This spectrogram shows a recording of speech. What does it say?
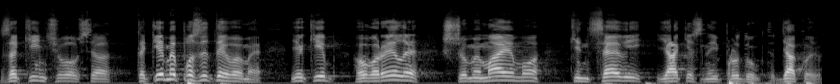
закінчувався такими позитивами, які б говорили, що ми маємо кінцевий якісний продукт. Дякую.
